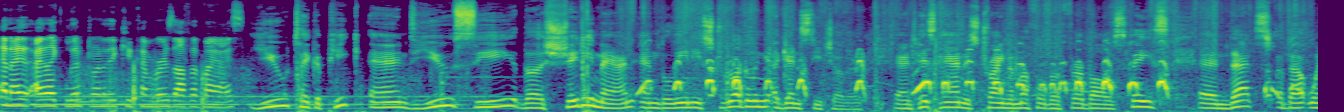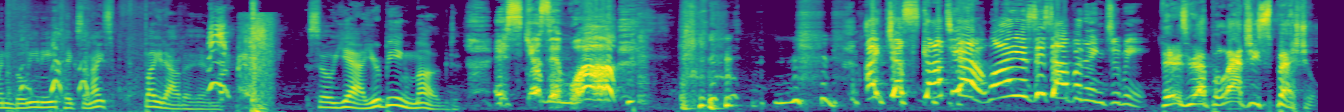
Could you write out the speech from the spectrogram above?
And I, I like lift one of the cucumbers off of my eyes. You take a peek and you see the shady man and Bellini struggling against each other. And his hand is trying to muffle the furball's face, and that's about when Bellini takes a nice bite out of him. So, yeah, you're being mugged. Excusez-moi. I just got here. Why is this happening to me? There's your Appalachie special!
